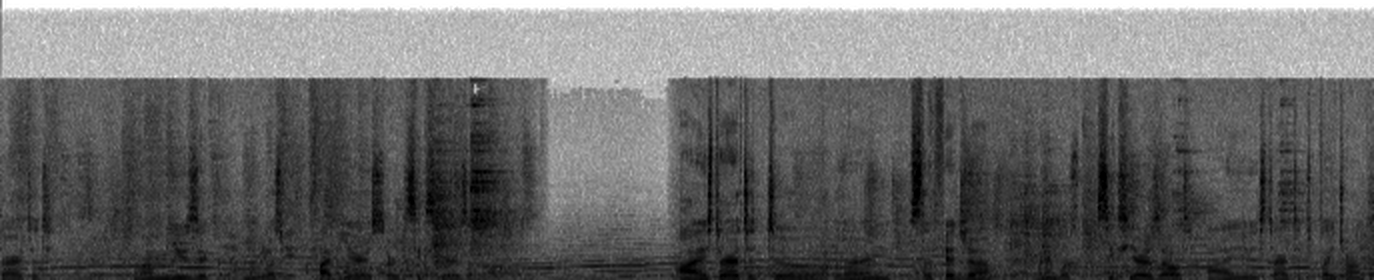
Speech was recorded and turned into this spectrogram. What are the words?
started from you when I was five years or six years old. I started to learn solfeggio when I was six years old. I started to play trumpet.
